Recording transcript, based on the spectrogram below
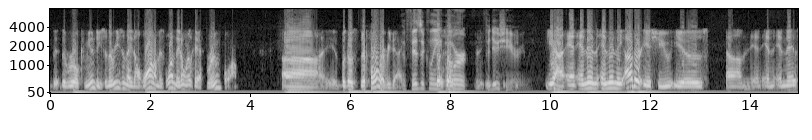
the, the rural communities, and the reason they don't want them is one, they don't really have room for them uh, because they're full every day, physically so, so, or fiduciary. Yeah, and and then and then the other issue is, um, and, and and this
